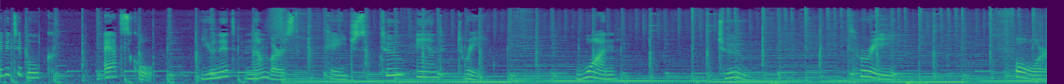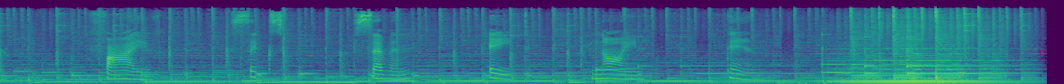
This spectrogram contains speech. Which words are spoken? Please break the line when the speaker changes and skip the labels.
activity book at school. Unit numbers, pages 2 and 3. 1, 2, 3, 4, 5, 6, 7, 8, 9, 10.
